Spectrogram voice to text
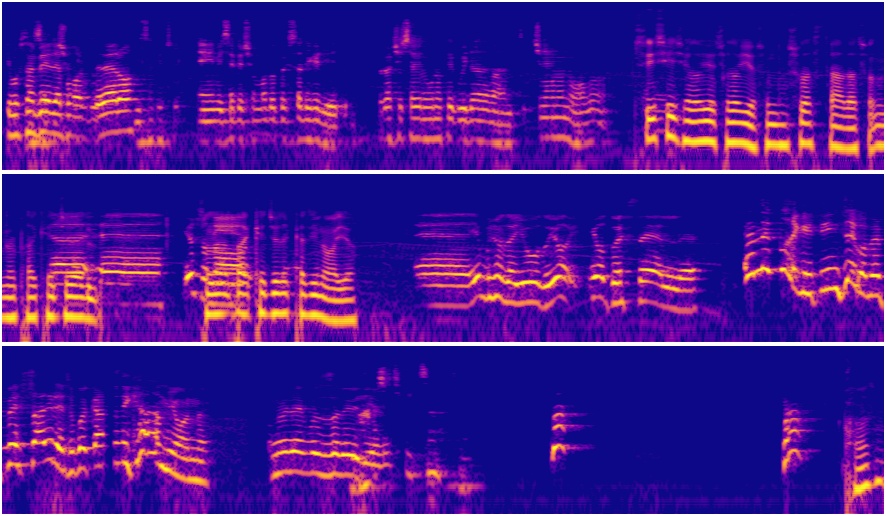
Ti sa aprire le porte, modo- vero? Mi sa che c'è, eh, mi sa che c'è un modo per salire dietro. Però ci serve uno che guida davanti. Ce n'è uno nuovo. Sì, sì, ce l'ho io, ce l'ho io, sono sulla strada, sono nel parcheggio Eh, del. eh, io Sono nel sono... parcheggio del casino io. Eh, io ho bisogno di aiuto, io, io ho due stelle. E il lettore che ti insegue per, per salire su quel cazzo di camion. Come vedete posso salire Ah, dietro? sei tipizzato. Ma... Ma... Cosa?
